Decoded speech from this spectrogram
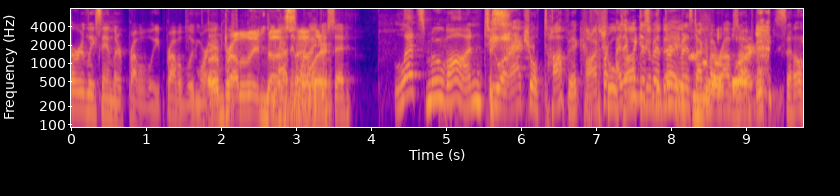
Early Sandler, probably probably more Or probably not than what I just said. Let's move on to our actual topic. Actual I think we just spent 30 minutes talking about Oh, Rob Zombie. So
